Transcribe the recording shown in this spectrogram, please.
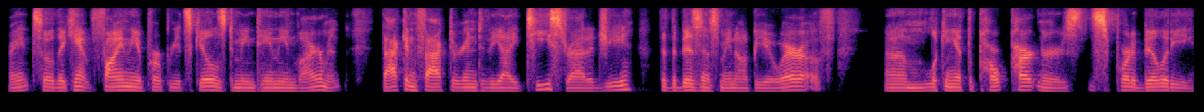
right? So they can't find the appropriate skills to maintain the environment that can factor into the IT strategy that the business may not be aware of. Um, looking at the par- partners, the supportability,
